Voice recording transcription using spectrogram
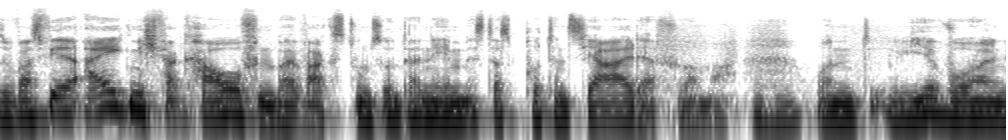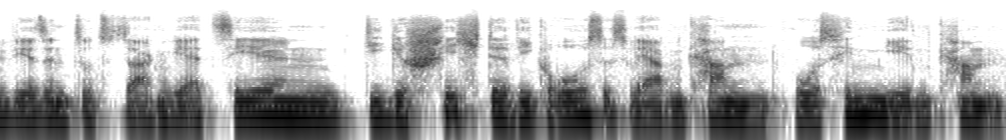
also was wir eigentlich verkaufen bei Wachstumsunternehmen ist das Potenzial der Firma. Mhm. Und wir wollen, wir sind sozusagen, wir erzählen die Geschichte, wie groß es werden kann, wo es hingehen kann.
